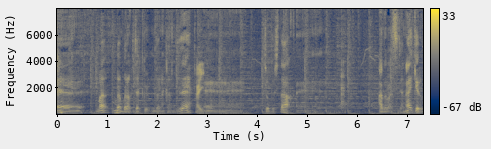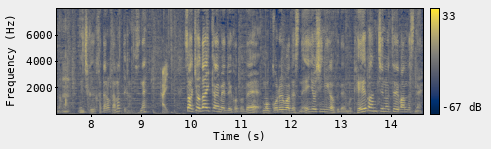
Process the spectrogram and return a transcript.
えーまあ、まあブラックジャックみたいな感じで、はい。えーちょっとした、えーアドバイスじゃないけれども、ううんちく語ろうかなって感じですね。ーはい。さあ今日第1回目ということでもうこれはですね営業心理学でもう定番中の定番ですね。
